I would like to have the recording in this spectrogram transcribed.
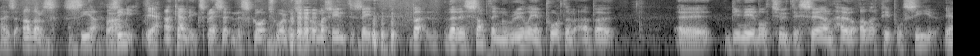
as others see, us, Wow. see me. yeah, I can't express it in the Scotch word, which I'm ashamed to say. But there is something really important about uh, being able to discern how other people see you. yeah,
